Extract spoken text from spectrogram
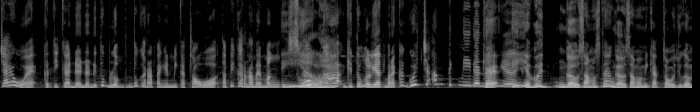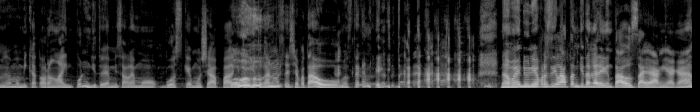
cewek ketika dandan itu belum tentu karena pengen mikat cowok, tapi karena memang Iya suka gitu ngelihat mereka gue cantik nih Kayak dandannya. iya gue nggak usah maksudnya nggak usah memikat cowok juga maksudnya memikat orang lain pun gitu ya. Misalnya mau bos kayak mau siapa gitu gitu kan maksudnya siapa tahu. Maksudnya kan kayak gitu kan. Namanya dunia persilatan kita nggak ada yang tahu sayang ya kan?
